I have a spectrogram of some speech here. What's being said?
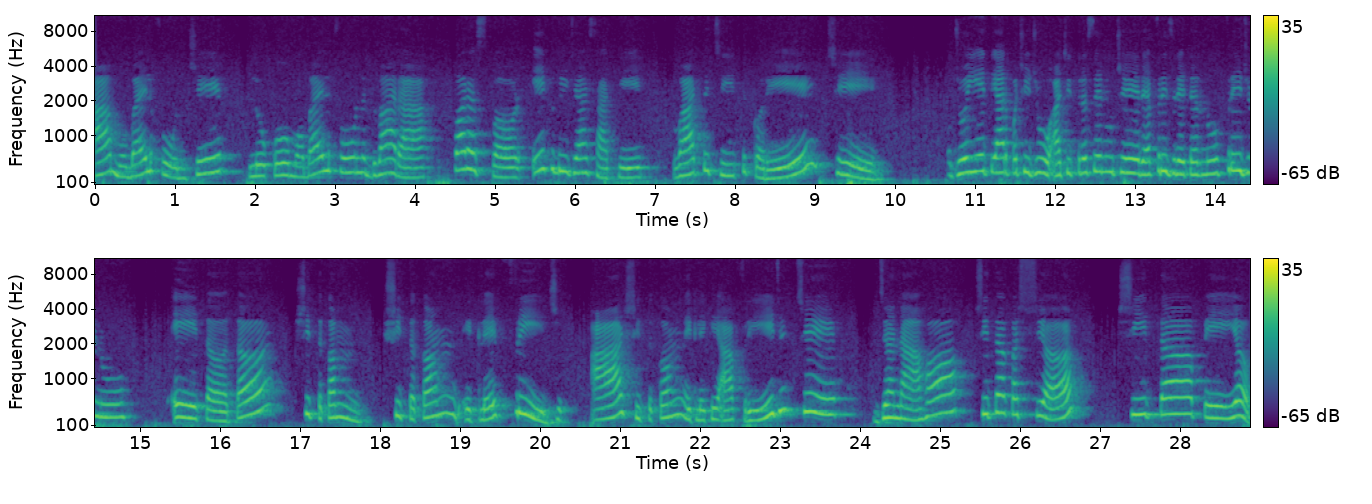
આ મોબાઈલ ફોન છે લોકો મોબાઈલ ફોન દ્વારા પરસ્પર એકબીજા સાથે વાતચીત કરે છે. જોઈએ ત્યાર પછી જુઓ, આ ચિત્ર શેનું છે? રેફ્રિજરેટરનું, ફ્રીજનું. એ તત શીતકમ. શીતકમ એટલે ફ્રીજ. આ શીતકમ એટલે કે આ ફ્રીજ છે. જનાહ શીતકશ્ય શીતપેય.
